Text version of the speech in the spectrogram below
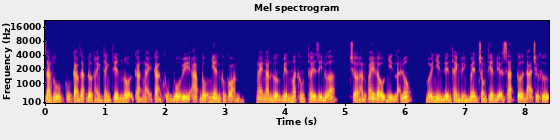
giang thủ cũng cảm giác được hành thánh thiên nội càng ngày càng khủng bố uy áp đống nhiên không còn, ngay ngắn hướng biến mất không thấy gì nữa, chờ hắn quay đầu nhìn lại lúc, mới nhìn đến thành hình bên trong thiên địa sát cơ đã trừ khử.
